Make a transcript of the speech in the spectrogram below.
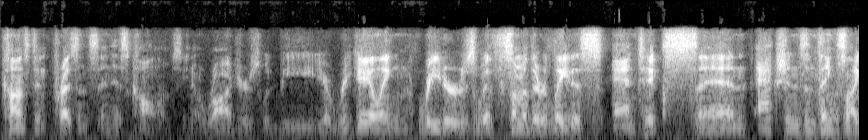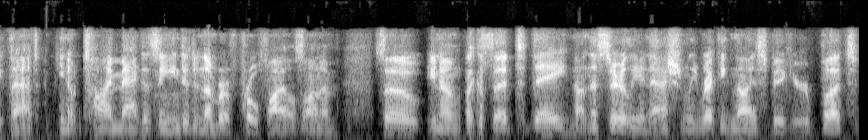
constant presence in his columns. You know, Rogers would be you know, regaling readers with some of their latest antics and actions and things like that. You know, Time magazine did a number of profiles on him. So, you know, like I said, today, not necessarily a nationally recognized figure, but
